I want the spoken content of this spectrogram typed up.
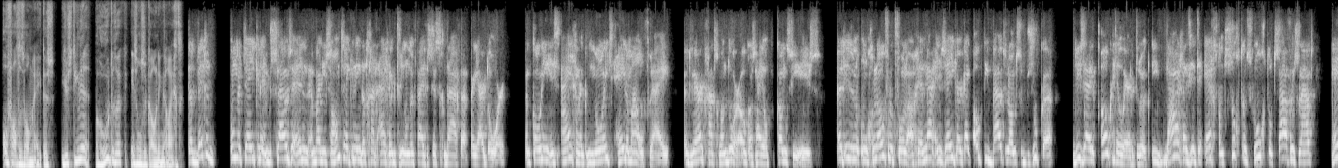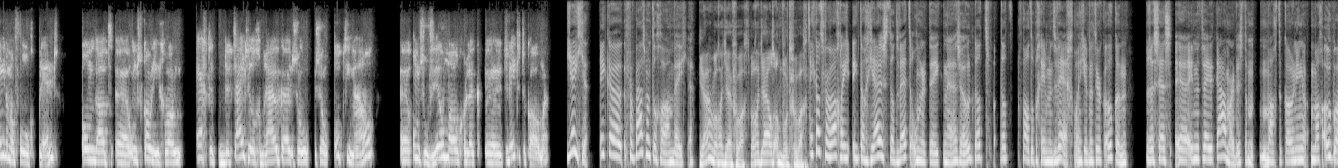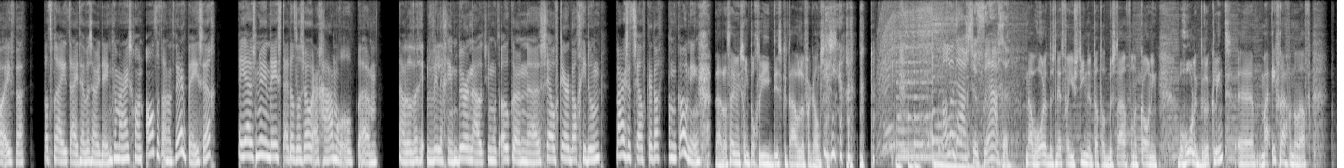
Of valt het wel mee? Dus Justine, hoe druk is onze koning nou echt? Dat wetten ondertekenen en besluiten en waar die zijn handtekening, dat gaat eigenlijk 365 dagen per jaar door. Een koning is eigenlijk nooit helemaal vrij. Het werk gaat gewoon door, ook als hij op vakantie is. Het is een ongelooflijk volle agenda. En zeker, kijk, ook die buitenlandse bezoeken, die zijn ook heel erg druk. Die dagen zitten echt van ochtends vroeg tot avonds laat helemaal vol gepland. Omdat eh, onze koning gewoon echt de tijd wil gebruiken, zo, zo optimaal, eh, om zoveel mogelijk eh, te weten te komen. Jeetje, ik eh, verbaas me toch wel een beetje. Ja, wat had jij verwacht? Wat had jij als antwoord verwacht? Ik had verwacht, weet je, ik dacht juist dat wetten ondertekenen en zo, dat, dat valt op een gegeven moment weg. Want je hebt natuurlijk ook een reces eh, in de Tweede Kamer. Dus dan mag de koning mag ook wel even wat vrije tijd hebben, zou je denken. Maar hij is gewoon altijd aan het werk bezig. En juist nu in deze tijd dat we zo erg hameren op, ehm, nou, dat we, willen geen burn-out. Je moet ook een eh self-care dagje doen. Waar is het self-care dagje van de koning? Nou, dat zijn misschien toch die discutabele vakanties. Alledaagse vragen. Nou, we hoorden dus net van Justine dat dat bestaan van een koning behoorlijk druk klinkt. Eh, maar ik vraag me dan af,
